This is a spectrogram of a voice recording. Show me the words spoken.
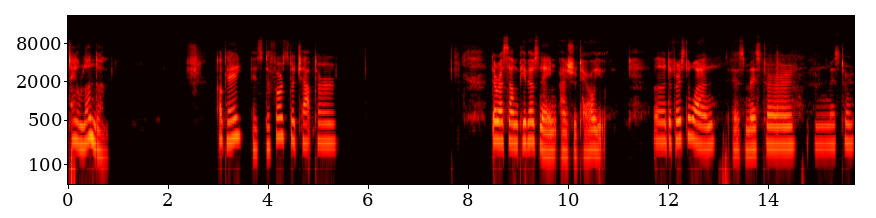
tell London. Okay, it's the first chapter. There are some people's name I should tell you. Uh, the first one is Mr. Mr.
